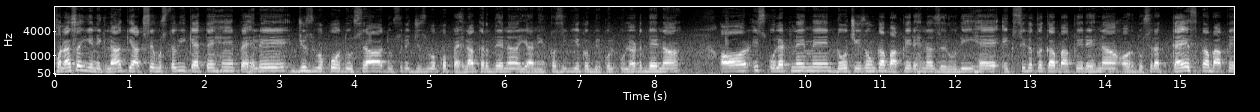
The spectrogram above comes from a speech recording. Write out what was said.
ख़ुलासा ये निकला कि अक्स मुस्तवी कहते हैं, पहले जज्व को दूसरा, दूसरे जज्व को पहला कर देना, यानी कज़िए को बिल्कुल उलट देना। और इस उलटने में दो चीज़ों का बाकी रहना ज़रूरी है, एक सिदक़ का बाकी रहना और दूसरा कैफ़ का बाकी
